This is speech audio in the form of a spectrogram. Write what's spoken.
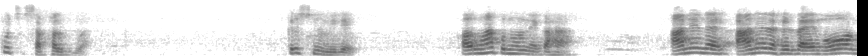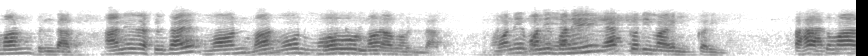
कुछ सफल हुआ। कृष्ण मिले। और वहाँ पर उन्होंने कहा, आने न आने हृदय मोर मन वृंदावन। आने हृदय मन मन मोर मोर मन বৃন্দাবন। वृंदावन মনে মনে বনে এক করি মানি এক করি তাহা তোমার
